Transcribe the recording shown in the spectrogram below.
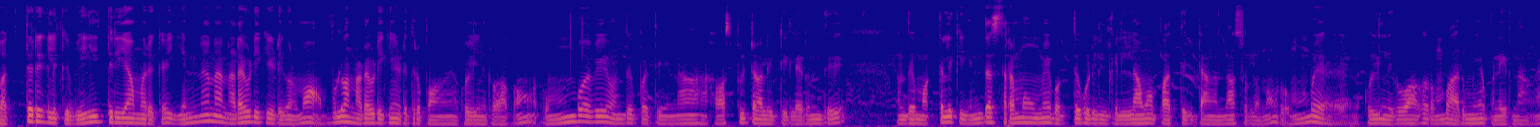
பக்தர்களுக்கு வெயில் தெரியாமல் இருக்க என்னென்ன நடவடிக்கை எடுக்கணுமோ அவ்வளோ நடவடிக்கையும் எடுத்திருப்பாங்க கோயில் நிர்வாகம். ரொம்பவே வந்து பார்த்திங்கன்னா ஹாஸ்பிட்டாலிட்டியிலேருந்து வந்து மக்களுக்கு எந்த சிரமமுமே பக்த கோடிகளுக்கு இல்லாமல் பார்த்துக்கிட்டாங்கன்னு தான் சொல்லணும். ரொம்ப இந்த கோயில் நிர்வாகம் ரொம்ப அருமையாக பண்ணியிருந்தாங்க.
